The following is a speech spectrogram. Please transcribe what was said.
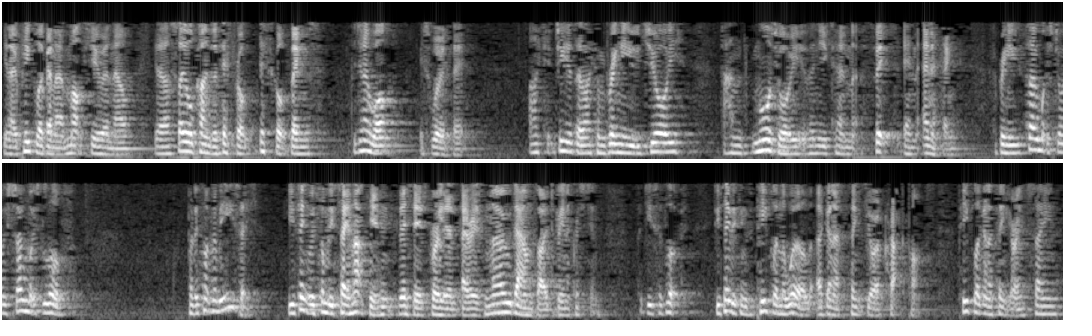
You know, people are going to mock you and they'll, you know, say all kinds of difficult, difficult things. But you know what? It's worth it. Can, Jesus said, I can bring you joy and more joy than you can fit in anything to bring you so much joy, so much love. But it's not going to be easy. You think with somebody saying that to you, you think this is brilliant, there is no downside to being a Christian. But Jesus says, look, if you say these things, people in the world are going to think you're a crackpot. People are going to think you're insane.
